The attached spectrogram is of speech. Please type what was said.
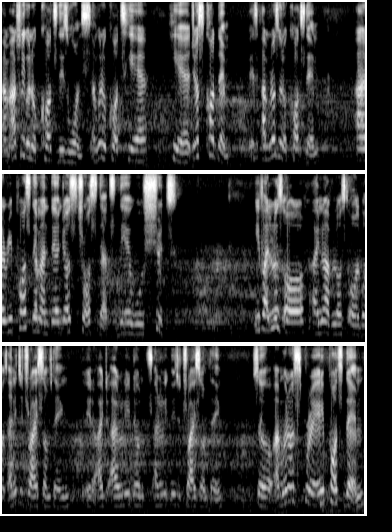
i'm actually going to cut these ones i'm going to cut here here just cut them i'm just going to cut them and repot them and then just trust that they will shoot if I lose all, I know I've lost all, but I need to try something. You know, I, I really don't, I really need to try something. So I'm going to spray, repot them,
